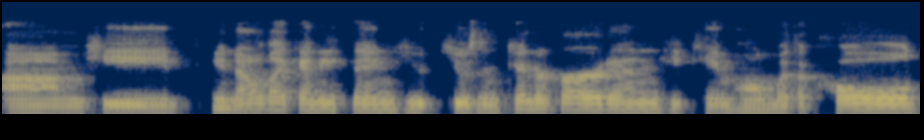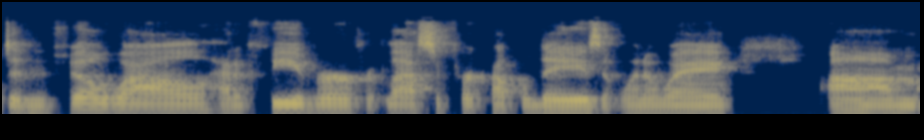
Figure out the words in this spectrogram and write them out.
Um, he, you know, like anything, he, he, was in kindergarten. He came home with a cold, didn't feel well, had a fever, for, lasted for a couple days, it went away. Um,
